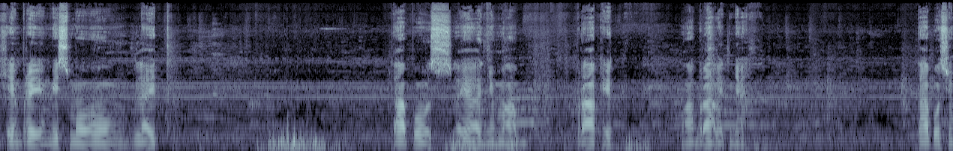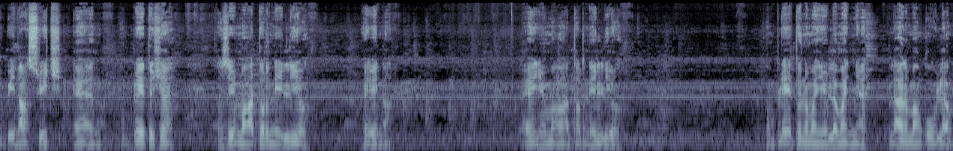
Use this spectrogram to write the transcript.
Siyempre yung mismong light. Tapos, ayan yung mga bracket. Mga bracket niya. Tapos yung pinaka switch, ayan, kompleto siya. Kasi yung mga tornilyo, ayun o. Ayan yung mga tornilyo. Kompleto naman yung laman niya. Wala namang kulang.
